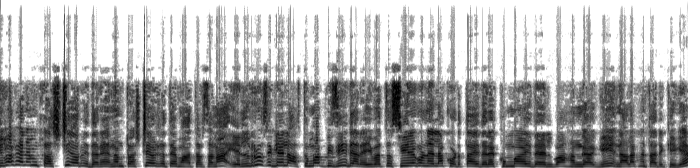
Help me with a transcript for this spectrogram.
ಇವಾಗ ನಮ್ ಟ್ರಸ್ಟಿ ಅವರು ಇದಾರೆ ನಮ್ ಟ್ರಸ್ಟಿ ಅವ್ರ ಜೊತೆ ಮಾತಾಡ್ಸೋಣ. ಎಲ್ಲರೂ ಸಿಗ್ಲಿಲ್ಲ ತುಂಬಾ ಬಿಸಿ ಇದಾರೆ. ಇವತ್ತು ಸೀರೆಗಳನ್ನೆಲ್ಲ ಕೊಡ್ತಾ ಇದಾರೆ ಕುಂಭ ಇದೆ ಅಲ್ವಾ? ಹಂಗಾಗಿ ನಾಲ್ಕನೇ ತಾರೀಕಿಗೆ.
